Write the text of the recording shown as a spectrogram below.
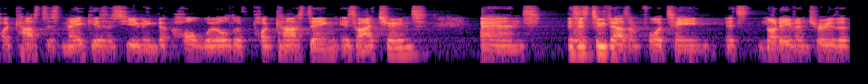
podcasters make is assuming that the whole world of podcasting is iTunes. And this is 2014. It's not even true that,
